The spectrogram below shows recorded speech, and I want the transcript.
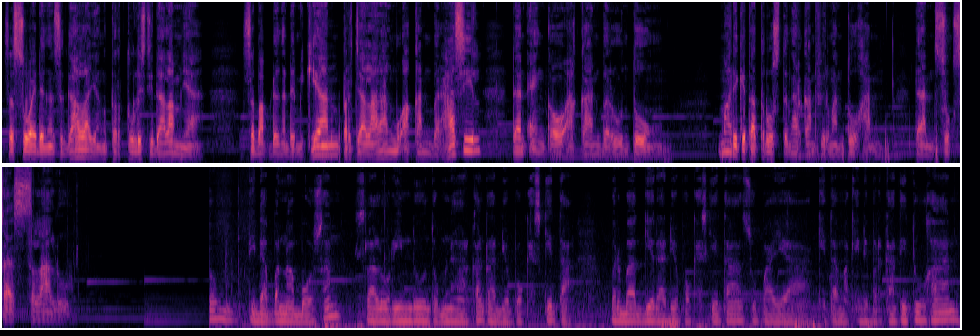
sesuai dengan segala yang tertulis di dalamnya. Sebab dengan demikian perjalananmu akan berhasil dan engkau akan beruntung. Mari kita terus dengarkan firman Tuhan dan sukses selalu. Tidak pernah bosan, selalu rindu untuk mendengarkan radio podcast kita berbagi radio podcast kita supaya kita makin diberkati Tuhan.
